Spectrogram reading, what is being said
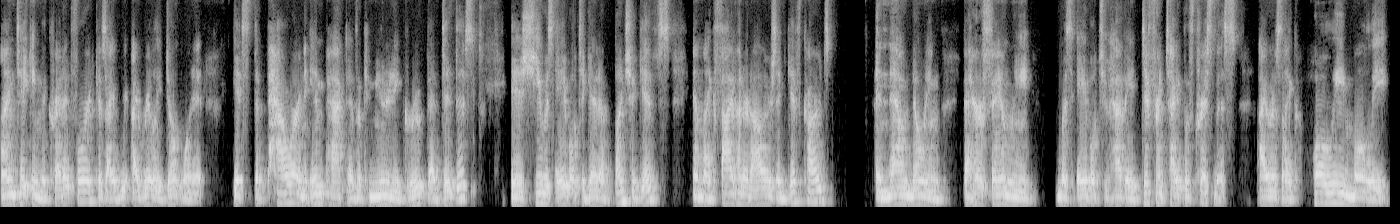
I'm taking the credit for it because I, re- I really don't want it. It's the power and impact of a community group that did this is she was able to get a bunch of gifts and like $500 in gift cards. And now knowing that her family was able to have a different type of Christmas, I was like, holy moly,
